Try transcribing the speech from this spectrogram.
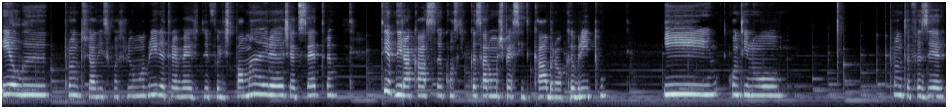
ele, pronto, já disse construiu um abrigo através de folhas de palmeiras, etc. Teve de ir à caça, conseguiu caçar uma espécie de cabra ou cabrito e continuou pronto a fazer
